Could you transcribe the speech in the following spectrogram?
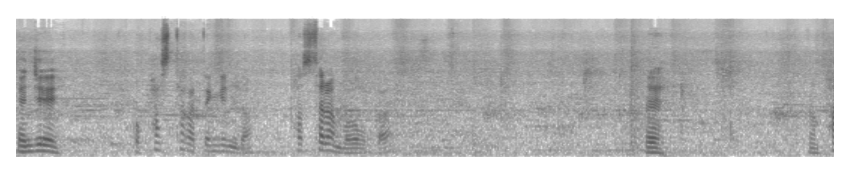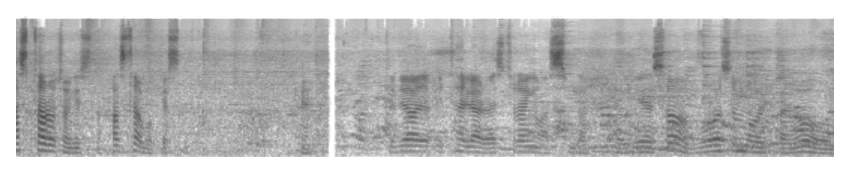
왠지 뭐 파스타가 땡깁니다. 파스타를 한번 먹어볼까요? 네. 그럼 파스타로 정했습니다. 파스타 먹겠습니다. 네. 드디어 이탈리아 레스토랑에 왔습니다. 여기에서 무엇을 먹을까요?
